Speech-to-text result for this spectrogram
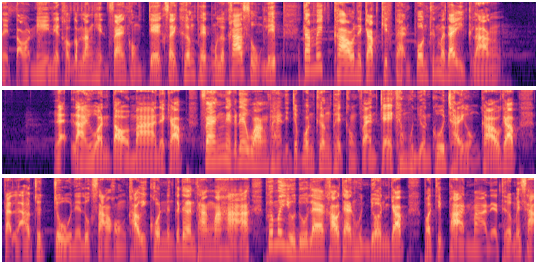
ในตอนนี้เนี่ยเขากำลังเห็นแฟนของเจคใส่เครื่องเพชรมูลค่าสูงลิฟต์ทำให้เขานะครับคิดแผนปนขึ้นมาได้อีกครั้ง และหลายวันต่อมานะครับ แฟงเนี่ยก็ได้วางแผนที่จะปล้นเครื่องเพชรของแฟนเจคหุ่นยนต์คู่ใจของเขาครับ แต่แล้วจู่ๆเนี่ยลูกสาวของเขาอีกคนหนึ่งก็เดินทางมาหา เพื่อมาอยู่ดูแลเขาแทนหุ่นยนต์ครับเพราะที่ผ่านมาเนี่ยเธอไม่สา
